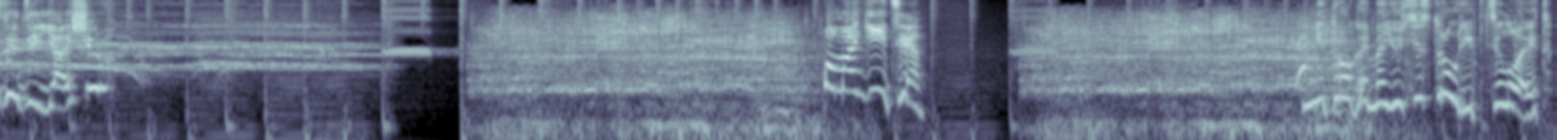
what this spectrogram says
Изыди, ящер! Помогите! Не трогай мою сестру, рептилоид!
